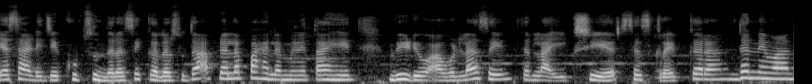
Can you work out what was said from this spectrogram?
या साडीचे खूप सुंदर असे कलरसुद्धा आपल्याला पाहायला मिळत आहेत. व्हिडिओ आवडला असेल तर लाईक शेअर सबस्क्राईब करा. धन्यवाद.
